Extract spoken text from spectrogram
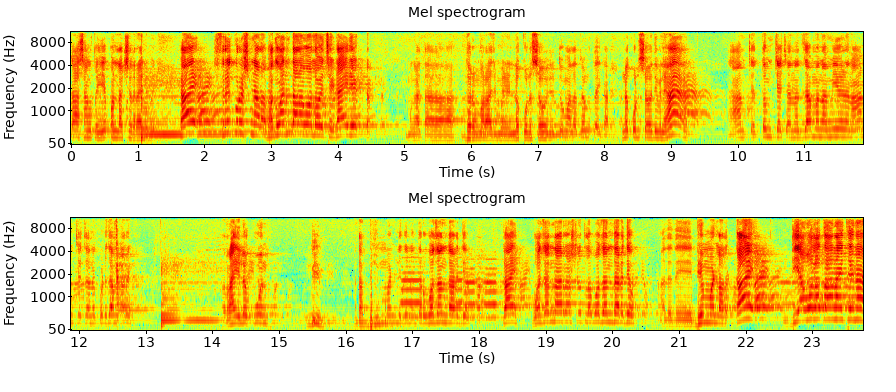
का सांगतो हे पण लक्षात राहिलं पाहिजे. काय? श्रीकृष्णाला भगवंताला बोलवायचे डायरेक्ट मग आता धर्मराज म्हणे नकुल सहोदे तुम्हाला जमतंय का? नकुल सहोदे म्हणे हा आमच्या तुमच्याच्यानं जमाना मिळणं आमच्याच्यानं कुठे जमणार राहिलं कोण? भीम. आता भीम म्हणले नंतर वजनदार देव. काय? वजनदार राष्ट्रातला वजनदार देव. आता ते भीम म्हणला काय? देवालाच आणायचंय ना.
